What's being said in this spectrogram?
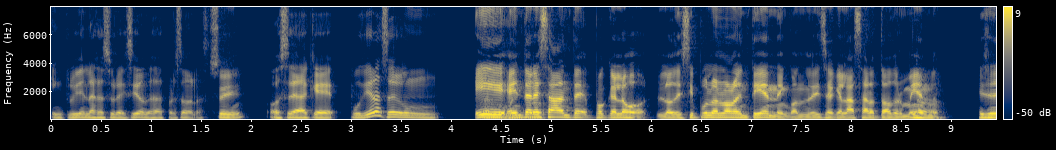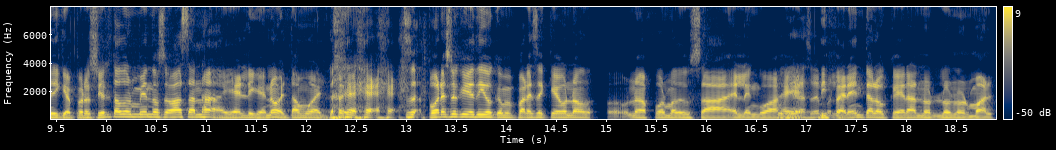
incluyen la resurrección de esas personas. Sí. O sea que pudiera ser un... Y es interesante porque los, los discípulos no lo entienden cuando dice que Lázaro está durmiendo. No. Dicen que, pero si él está durmiendo se va a sanar. Y él dice, no, él está muerto. Entonces, por eso es que yo digo que me parece que es una, una forma de usar el lenguaje diferente a lo que era no- lo normal.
